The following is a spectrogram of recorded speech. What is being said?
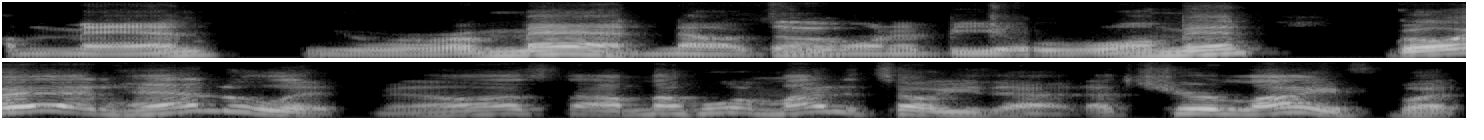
a man, you're a man. Now, if So- you want to be a woman, go ahead, handle it. You know, that's not, I'm not who am I to tell you that? That's your life, but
